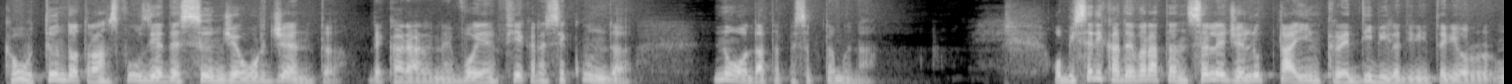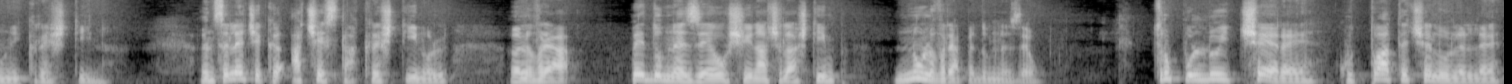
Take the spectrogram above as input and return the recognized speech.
căutând o transfuzie de sânge urgentă, de care are nevoie în fiecare secundă, nu o dată pe săptămână. O biserică adevărată înțelege lupta incredibilă din interiorul unui creștin. Înțelege că acesta, creștinul, îl vrea pe Dumnezeu și în același timp nu îl vrea pe Dumnezeu. Trupul lui cere cu toate celulele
